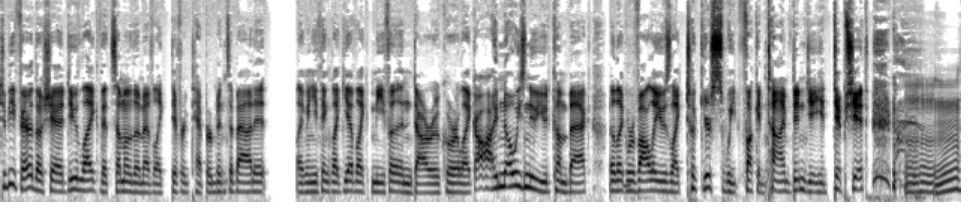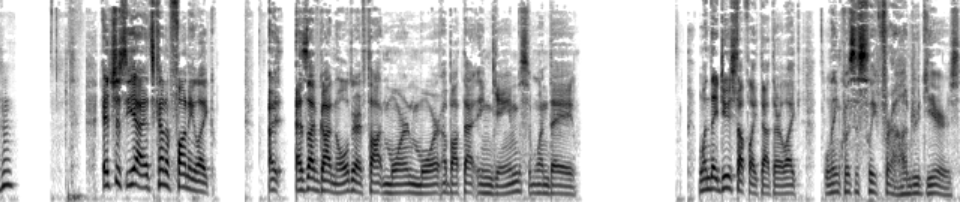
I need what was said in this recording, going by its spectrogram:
To be fair though, Shay, I do like that some of them have like different temperaments about it. Like when you think like you have like Mipha and Daruk who are like, oh, I always knew you'd come back. Or like Revali who's like, took your sweet fucking time, didn't you, you dipshit? mm-hmm. Mm-hmm. It's just yeah, it's kind of funny. Like I, as I've gotten older, I've thought more and more about that in games when they when they do stuff like that. They're like, Link was asleep for a hundred years.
